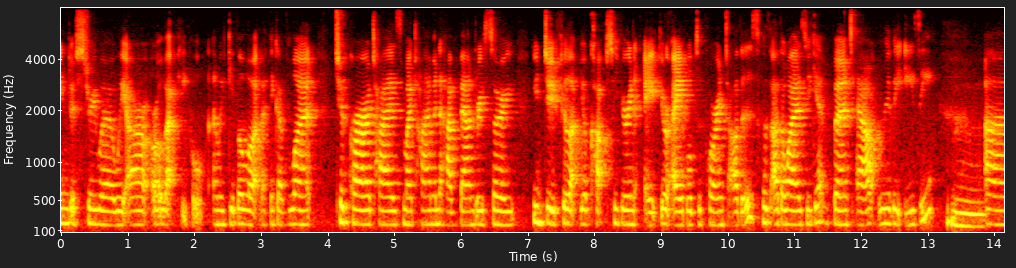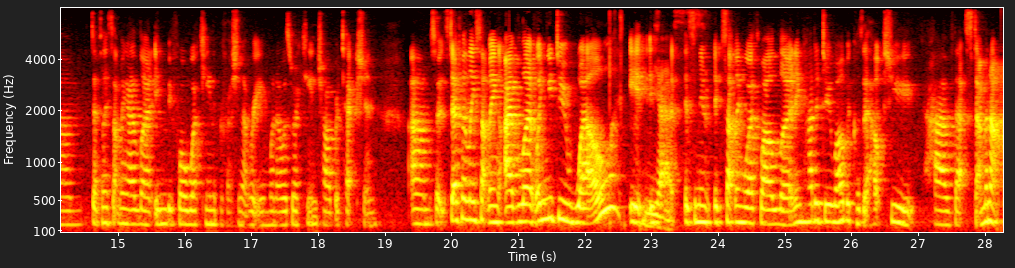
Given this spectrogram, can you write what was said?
industry where we are all about people and we give a lot. And I think I've learned to prioritize my time and to have boundaries so you do fill up your cup so you're in you're able to pour into others because otherwise you get burnt out really easy. Mm. Um, definitely something I learned even before working in the profession that we're in when I was working in child protection. Um, so it's definitely something I've learned. When you do well, it is yes. it's an, it's something worthwhile learning how to do well because it helps you have that stamina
